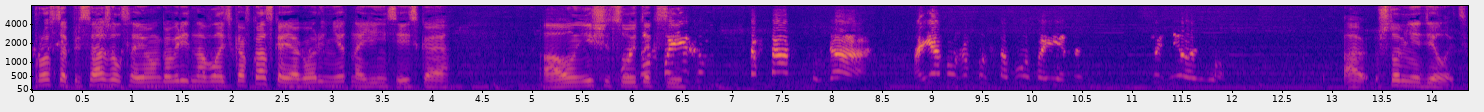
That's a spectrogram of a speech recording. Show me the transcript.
просто присаживался, и он говорит на Владикавказская, я говорю, нет, на Енисейская. А он ищет свой Вот он такси. поехал в Кавказку, да, а я должен был с тобой поехать. Делать будем? А что мне делать?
